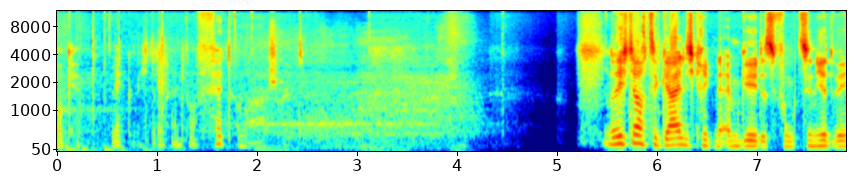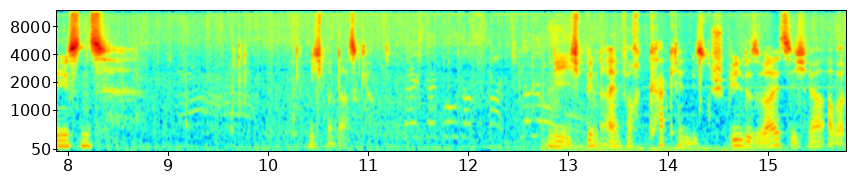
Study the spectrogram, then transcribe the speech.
Okay, leck mich doch einfach fett am Arsch, Alter. Und ich dachte, geil, ich krieg eine MG, das funktioniert wenigstens. Nicht mal das klappt. Nee, ich bin einfach kacke in diesem Spiel, das weiß ich ja, aber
